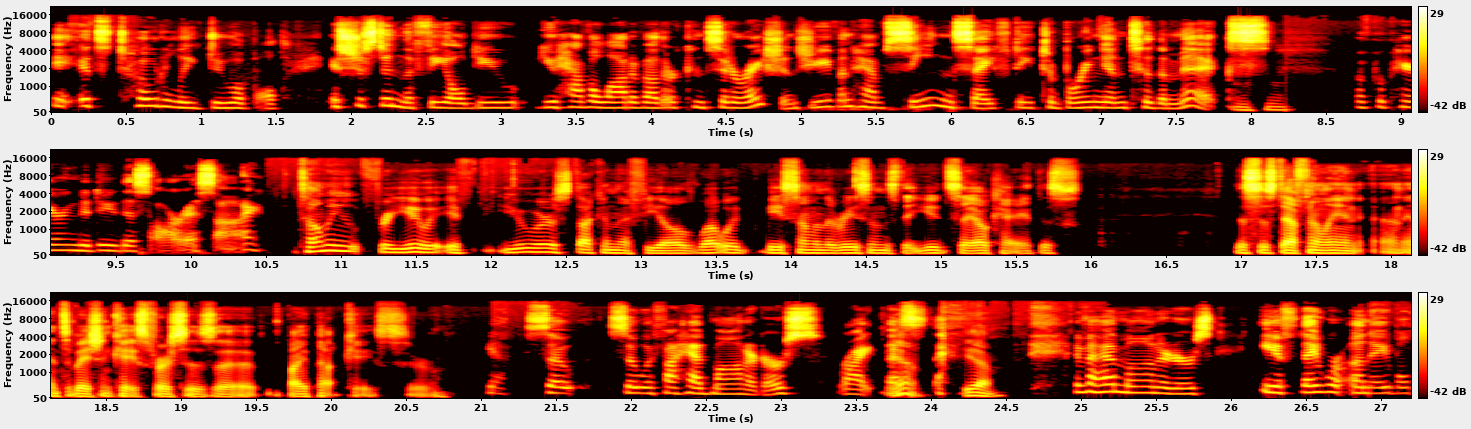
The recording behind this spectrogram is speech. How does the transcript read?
It, it's totally doable. It's just in the field, you you have a lot of other considerations. You even have scene safety to bring into the mix hmm of preparing to do this RSI. Tell me for you, if you were stuck in the field, what would be some of the reasons that you'd say, okay, this this is definitely an, an intubation case versus a BiPAP case, or Yeah. So so if I had monitors, right? yeah, yeah, if I had monitors, if they were unable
